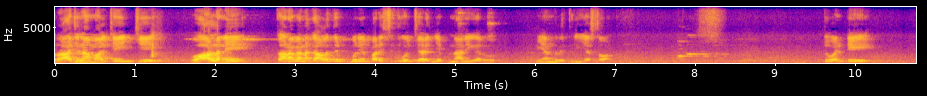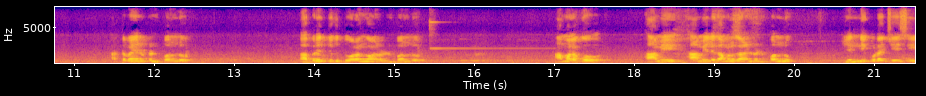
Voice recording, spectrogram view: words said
రాజీనామాలు చేయించి వాళ్ళని తన వెనకాల తిప్పుకునే పరిస్థితికి వచ్చాడని చెప్పి నానిగారు మీ అందరికీ తెలియజేస్తా ఉన్నాను ఇటువంటి అడ్డమైనటువంటి పనులు అభివృద్ధికి దూరంగా ఉన్నటువంటి పనులు అమలకు హామీ హామీలకు అమలు కానటువంటి పనులు ఇవన్నీ కూడా చేసి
